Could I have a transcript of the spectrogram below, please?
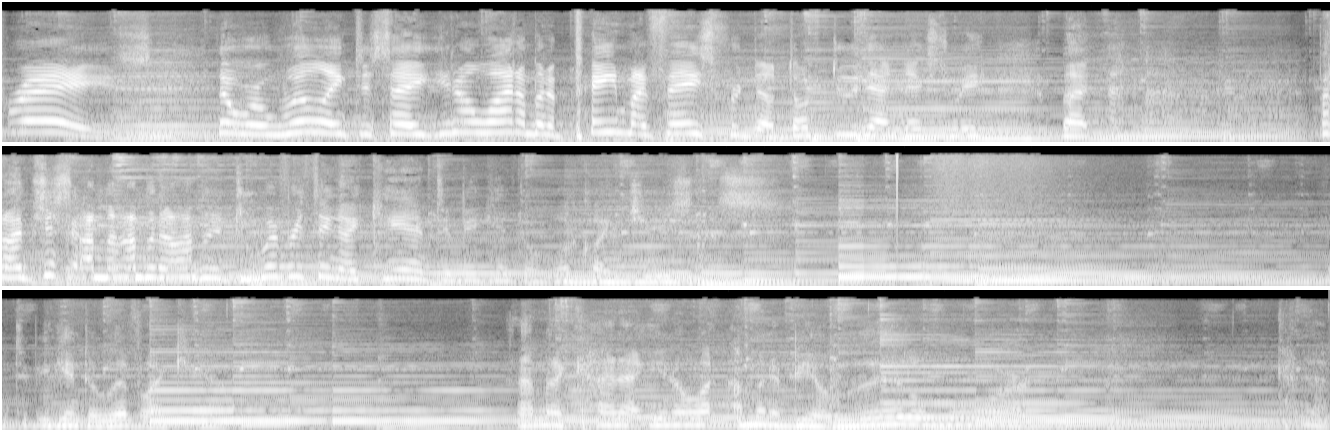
praise that we're willing to say, you know what, I'm going to paint my face for, no, don't do that next week, but, but I'm just, I'm, I'm going I'm to do everything I can to begin to look like Jesus and to begin to live like Him. And I'm going to kind of, you know what, I'm going to be a little more kind of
